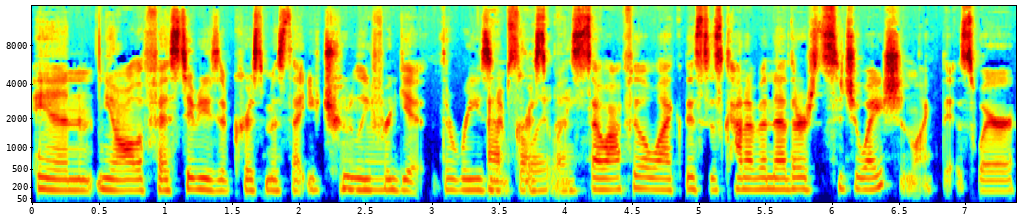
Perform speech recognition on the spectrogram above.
in you know all the festivities of christmas that you truly mm-hmm. forget the reason Absolutely. of christmas so i feel like this is kind of another situation like this where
